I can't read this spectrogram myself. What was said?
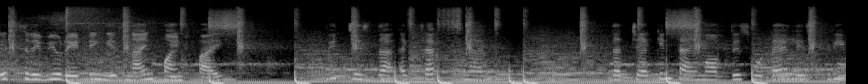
Its review rating is 9.5 which is the exceptional. The check-in time of this hotel is 3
